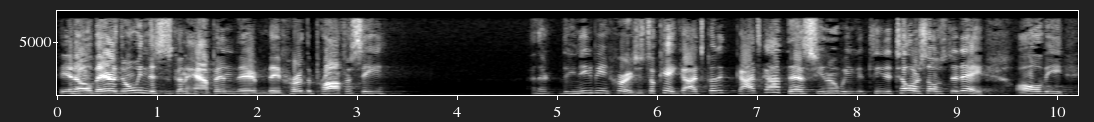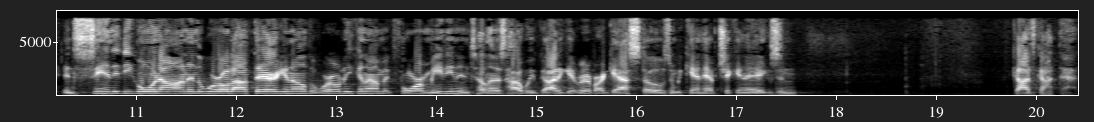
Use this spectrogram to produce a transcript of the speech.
you know, they're knowing this is going to happen. They've heard the prophecy. And they need to be encouraged. It's okay. God's going God's got this. You know, we need to tell ourselves today all the insanity going on in the world out there. You know, the World Economic Forum meeting and telling us how we've got to get rid of our gas stoves and we can't have chicken eggs and God's got that.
